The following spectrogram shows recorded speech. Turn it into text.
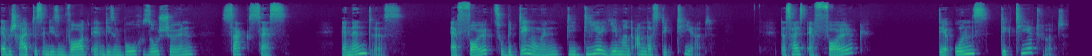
er beschreibt es in diesem Wort, äh, in diesem Buch so schön, Success. Er nennt es Erfolg zu Bedingungen, die dir jemand anders diktiert. Das heißt Erfolg, der uns diktiert wird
